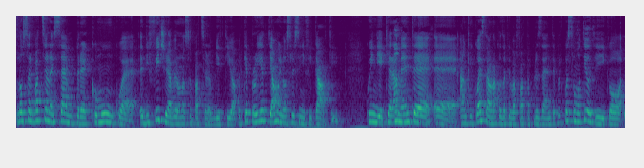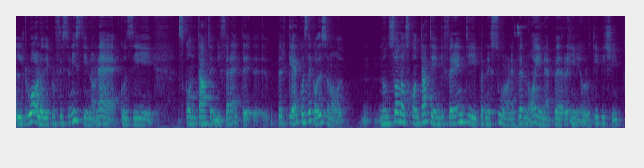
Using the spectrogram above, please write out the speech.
L'osservazione è sempre, comunque, è difficile avere un'osservazione obiettiva perché proiettiamo i nostri significati quindi chiaramente eh, anche questa è una cosa che va fatta presente. Per questo motivo ti dico, il ruolo dei professionisti non è così scontato e indifferente, eh, perché queste cose sono, non sono scontate e indifferenti per nessuno, né per noi né per i neurotipici.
